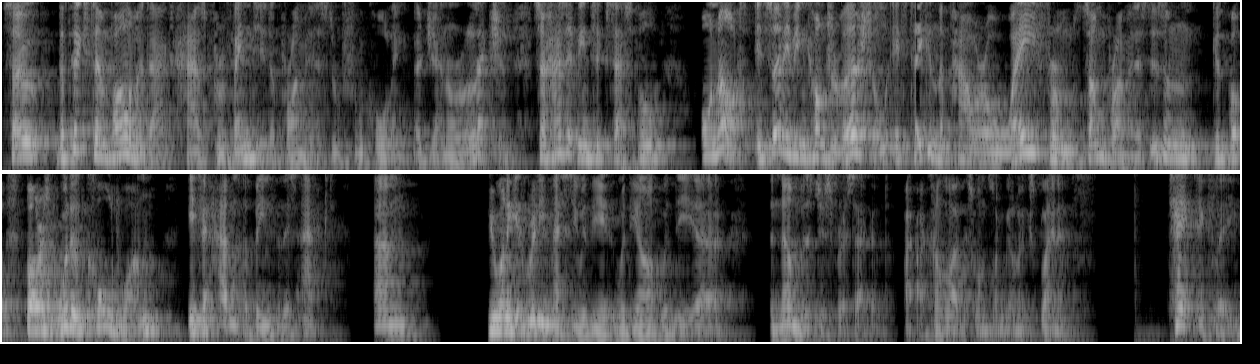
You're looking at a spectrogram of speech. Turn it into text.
So the Fixed Term Parliament Act has prevented a Prime Minister from calling a general election. So has it been successful? Or not. It's certainly been controversial. It's taken the power away from some prime ministers, and because Boris would have called one if it hadn't have been for this act. Um, if you want to get really messy with the with the art with the uh, the numbers, just for a second, I, I kind of like this one, so I'm going to explain it. Technically,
